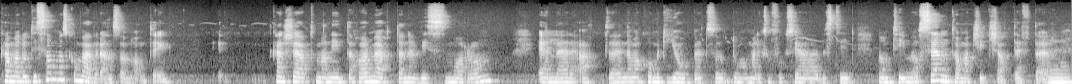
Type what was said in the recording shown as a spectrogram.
Kan man då tillsammans komma överens om någonting? Kanske att man inte har möten en viss morgon. Eller att eh, när man kommer till jobbet så då har man liksom fokuserad arbetstid någon timme och sen tar man chitchat efter Mm.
